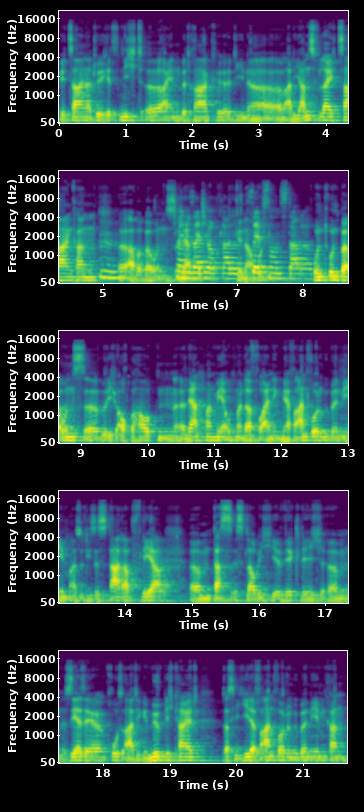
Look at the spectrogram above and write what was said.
Wir zahlen natürlich jetzt nicht äh, einen Betrag, äh, die eine Allianz vielleicht zahlen kann, mhm. Äh, aber bei uns. Ich meine, ihr seid ja auch gerade genau. selbst noch ein Startup. Und, und bei uns äh, würde ich auch behaupten, äh, lernt man mehr und man darf vor allen Dingen mehr Verantwortung übernehmen. Also dieses Startup-Flair ähm, das ist, glaube ich, hier wirklich ähm, eine sehr, sehr großartige Möglichkeit, dass hier jeder Verantwortung übernehmen kann,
